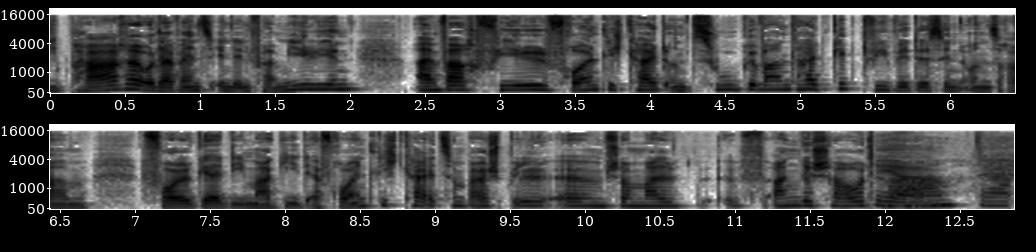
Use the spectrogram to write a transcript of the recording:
die Paare oder wenn es in den Familien einfach viel Freundlichkeit und Zugewandtheit gibt, wie wir das in unserer Folge Die Magie der Freundlichkeit zum Beispiel äh, schon mal äh, angeschaut ja, haben. Ja.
